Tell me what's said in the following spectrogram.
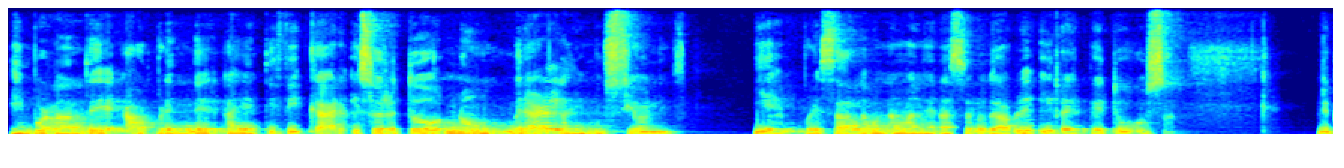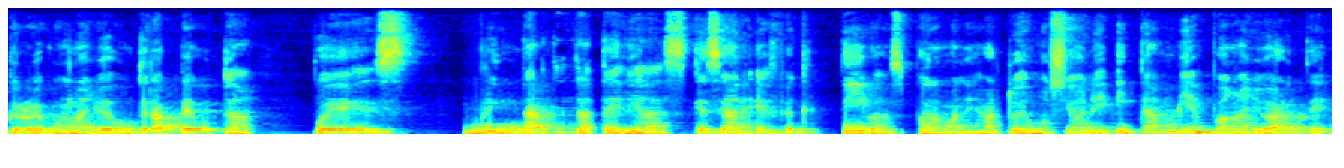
Es importante aprender a identificar y sobre todo nombrar las emociones y expresarlas de una manera saludable y respetuosa. Yo creo que con la ayuda de un terapeuta puedes brindarte estrategias que sean efectivas para manejar tus emociones y también puedan ayudarte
